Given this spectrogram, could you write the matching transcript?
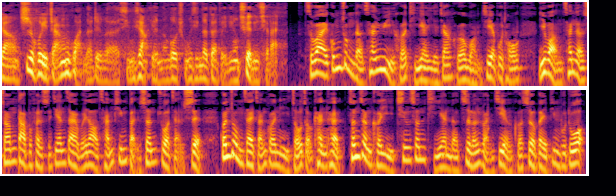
让智慧展馆的这个形象也能够重新的在北京确立起来。此外，公众的参与和体验也将和往届不同。以往，参展商大部分时间在围绕产品本身做展示，观众在展馆里走走看看，真正可以亲身体验的智能软件和设备并不多。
